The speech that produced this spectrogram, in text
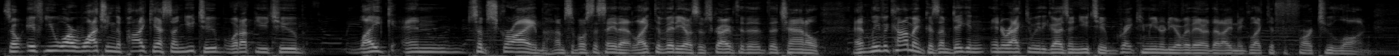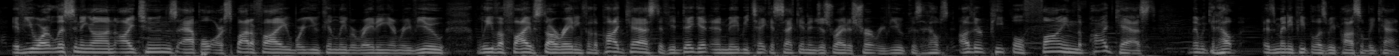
So if you are watching the podcast on YouTube, what up, YouTube? Like and subscribe. I'm supposed to say that. Like the video, subscribe to the, the channel, and leave a comment because I'm digging interacting with you guys on YouTube. Great community over there that I neglected for far too long. If you are listening on iTunes, Apple, or Spotify, where you can leave a rating and review, leave a five star rating for the podcast if you dig it, and maybe take a second and just write a short review because it helps other people find the podcast. Then we can help as many people as we possibly can.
